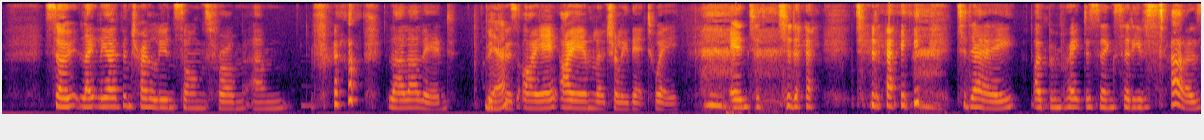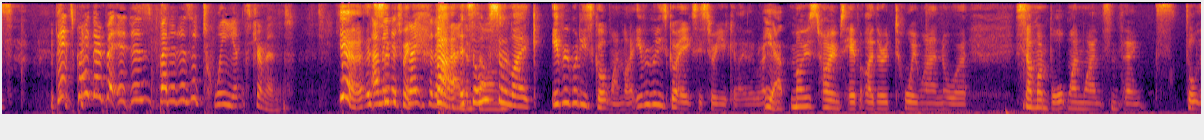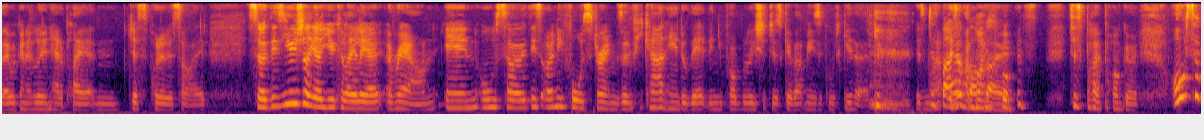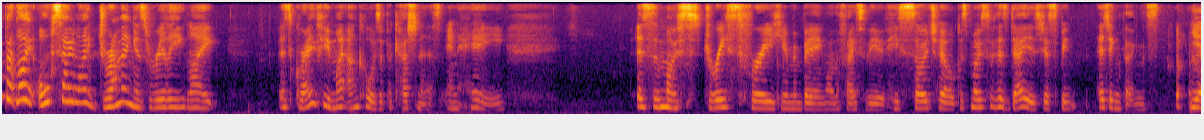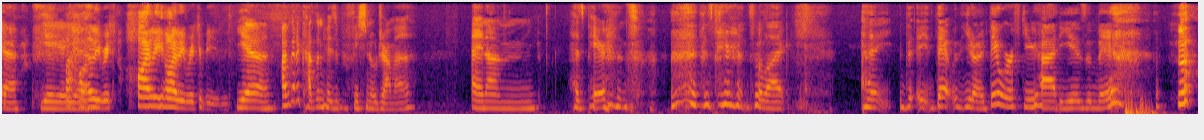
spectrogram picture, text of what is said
So lately, I've been trying to learn songs from um, La La Land Yeah. because I am, I am literally that twee. And to, today, today, today, I've been practicing City of Stars. That's great though, but it is, but it is a twee instrument. Yeah, it's I mean, super it's twee. great for that but kind it's of song. also like everybody's got one. Like everybody's got access to a ukulele, right? Yeah. Most homes have either a toy one or someone bought one once and thinks thought they were going to learn how to play it and just put it aside. So there's usually a ukulele around, and also there's only four strings, and if you can't handle that, then you probably should just give up music altogether. Is Just buy is a bongo. Just buy a bongo. Also, but like also like drumming is really like it's great for you. My uncle is a percussionist, and he is the most stress-free human being on the face of the earth. He's so chill because most of his day is just spent hitting things. Yeah, yeah, yeah, I yeah. highly, rec- highly, highly recommend. Yeah, I've got a cousin who's a professional drummer, and um, his parents, his parents were like, uh, th- that you know there were a few hard years in there.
